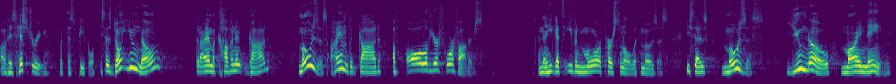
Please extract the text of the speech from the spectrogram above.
of his history with this people. He says, Don't you know that I am a covenant God? Moses, I am the God of all of your forefathers. And then he gets even more personal with Moses. He says, Moses, you know my name.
